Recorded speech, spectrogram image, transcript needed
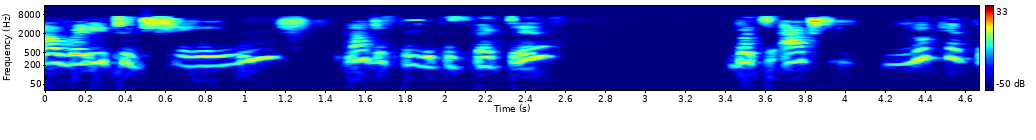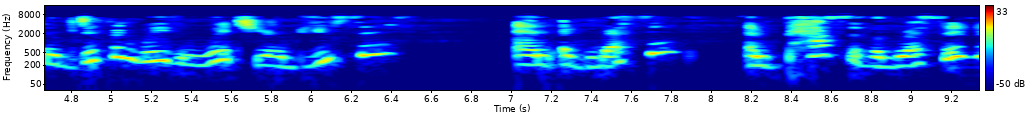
not ready to change, not just for your perspective, but to actually look at the different ways in which you're abusive and aggressive, and passive aggressive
